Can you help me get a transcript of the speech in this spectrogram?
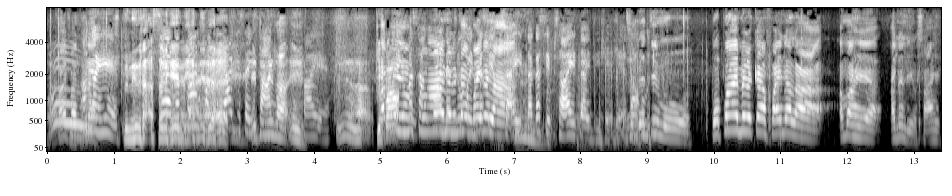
Ini nak senin ini lah. Ito ni lah. Ini lah. Kipa. Masangan na nuin kasi sa'y na kasi sa'y tayo eh, di siya. Final lah. ama eh, he ana liyo sahi eh,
